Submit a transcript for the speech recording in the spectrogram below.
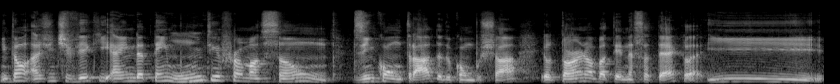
Então a gente vê que ainda tem muita informação desencontrada do kombucha. Eu torno a bater nessa tecla e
